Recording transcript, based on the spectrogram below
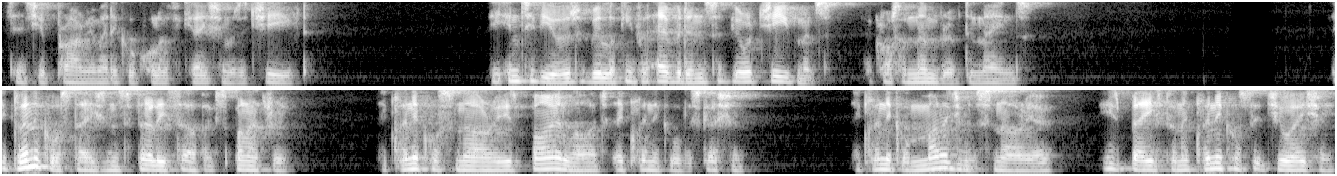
since your primary medical qualification was achieved. The interviewers will be looking for evidence of your achievements across a number of domains. The clinical station is fairly self-explanatory. The clinical scenario is by and large a clinical discussion. The clinical management scenario is based on a clinical situation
